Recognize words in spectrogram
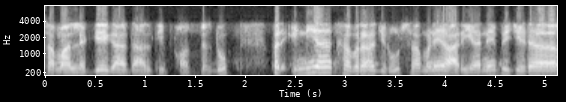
ਸਮਾਂ ਲੱਗੇਗਾ ਅਦਾਲਤੀ ਪ੍ਰੋਸੈਸ ਨੂੰ। ਪਰ ਇੰਨੀਆਂ ਖਬਰਾਂ ਜ਼ਰੂਰ ਸਾਹਮਣੇ ਆ ਰਹੀਆਂ ਨੇ ਵੀ ਜਿਹੜਾ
